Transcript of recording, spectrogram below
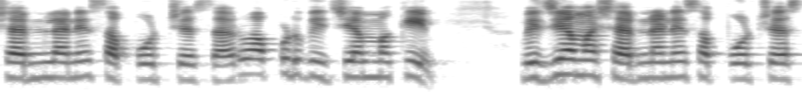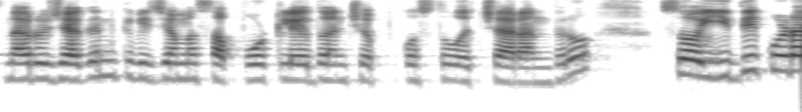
షర్మిలని సపోర్ట్ చేశారు. అప్పుడు విజయమ్మకి విజయమ్మ షర్మిలనే సపోర్ట్ చేస్తున్నారు. జగన్కి విజయమ్మ సపోర్ట్ లేదు అని చెప్పుకొస్తూ వచ్చారు అందరూ. సో ఇది కూడా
